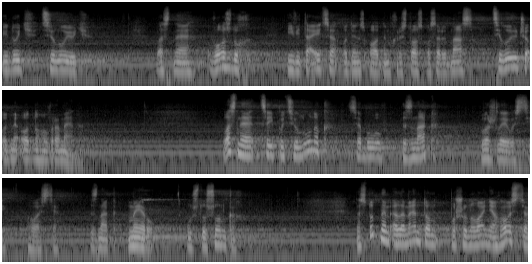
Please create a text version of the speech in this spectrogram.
йдуть, цілують власне воздух і вітаються один з одним. Христос посеред нас, цілуючи одне одного в рамена. Власне, цей поцілунок це був знак важливості гостя, знак миру у стосунках. Наступним елементом пошанування гостя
